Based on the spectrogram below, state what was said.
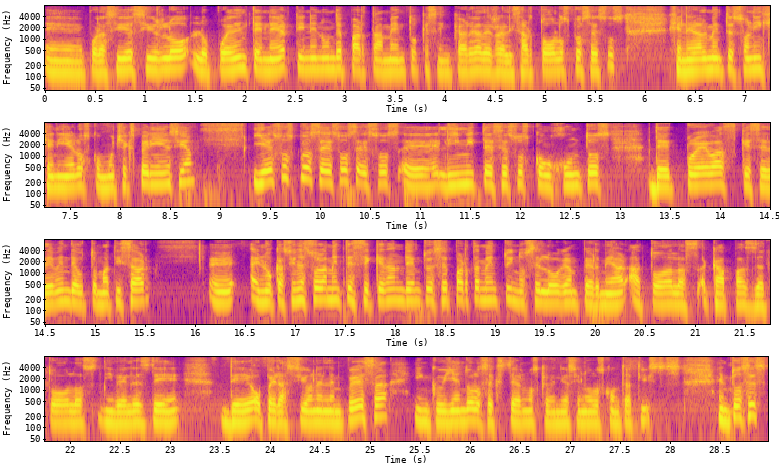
eh, por así decirlo, lo pueden tener, tienen un departamento que se encarga de realizar todos los procesos. Generalmente son ingenieros con mucha experiencia y esos procesos, esos límites, esos conjuntos de pruebas, que se deben de automatizar, eh, en ocasiones solamente se quedan dentro de ese departamento y no se logran permear a todas las capas de todos los niveles de, operación en la empresa, incluyendo los externos que vendrían siendo los contratistas. Entonces,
